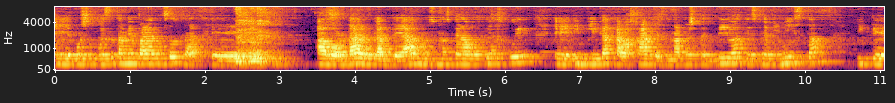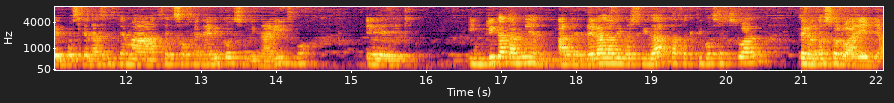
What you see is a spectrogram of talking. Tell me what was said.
Eh, por supuesto también para nosotras eh, abordar o plantearnos unas pedagogías queer eh, implica trabajar desde una perspectiva que es feminista y que cuestiona el sistema sexogenérico y su binarismo. implica también atender a la diversidad afectivo-sexual pero no solo a ella.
